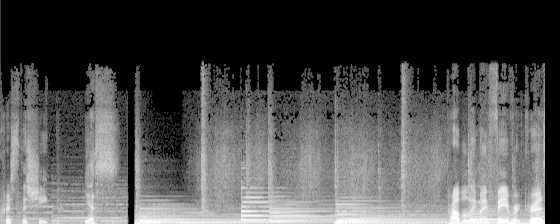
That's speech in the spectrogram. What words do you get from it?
Chris the sheep. Yes. Probably my favorite Chris.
